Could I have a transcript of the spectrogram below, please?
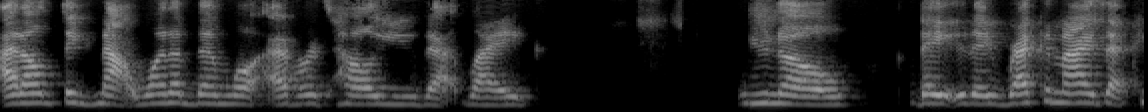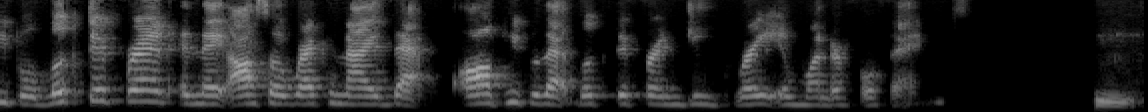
I don't think not one of them will ever tell you that like, you know, they they recognize that people look different and they also recognize that all people that look different do great and wonderful things. Hmm.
